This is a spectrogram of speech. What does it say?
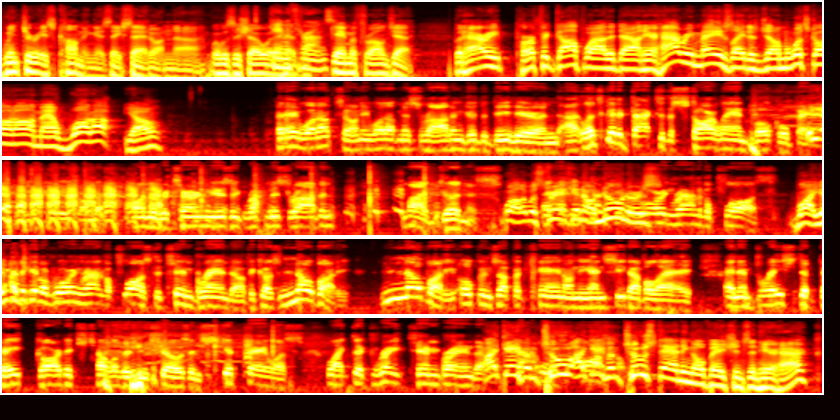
winter is coming, as they said on uh, what was the show? Game of Thrones. Game of Thrones, yeah. But Harry, perfect golf weather down here. Harry Mayes, ladies and gentlemen, what's going on, man? What up, yo? Hey, what up, Tony? What up, Miss Robin? Good to be here. And uh, let's get it back to the Starland vocal band you please, on, the, on the return music, Miss Robin. My goodness. Well, it was three, And- and you we know, nooners. A roaring round of applause. Why you? Got to give a roaring round of applause to Tim Brando because nobody, nobody opens up a can on the NCAA and embrace debate garbage television shows and Skip Bayless like the great Tim Brando. I gave him two. I gave him two standing ovations in here, Harry.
